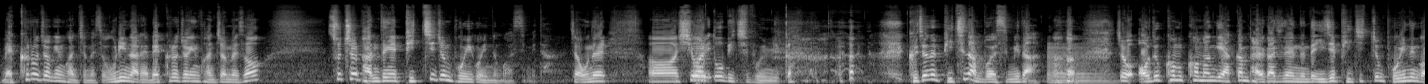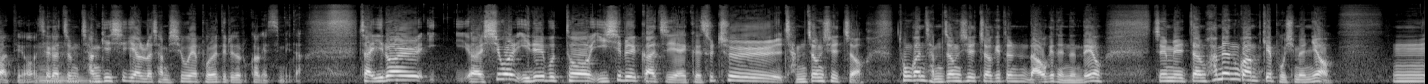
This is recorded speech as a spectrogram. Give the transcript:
매크로적인 관점에서 우리나라의 매크로적인 관점에서 수출 반등의 빛이 좀 보이고 있는 것 같습니다. 자 오늘 어, 10월 10월 또 빛이 보입니까? 그 전에 빛은 안 보였습니다. 음. 좀 어두컴컴한 게 약간 밝아지긴 했는데 이제 빛이 좀 보이는 것 같아요. 제가 음. 좀 장기 시계열로 잠시 후에 보여드리도록 하겠습니다. 자, 1월 10월 1일부터 20일까지의 그 수출 잠정 실적, 통관 잠정 실적이 좀 나오게 됐는데요. 지금 일단 화면과 함께 보시면요, 음,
